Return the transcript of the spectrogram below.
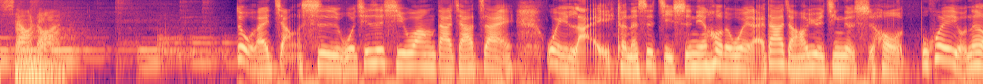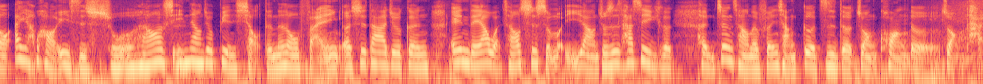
小暖。对我来讲，是我其实希望大家在未来，可能是几十年后的未来，大家讲到月经的时候，不会有那种哎呀不好意思说，然后音量就变小的那种反应，而是大家就跟哎你等一下晚上要吃什么一样，就是它是一个很正常的分享各自的状况的状态。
